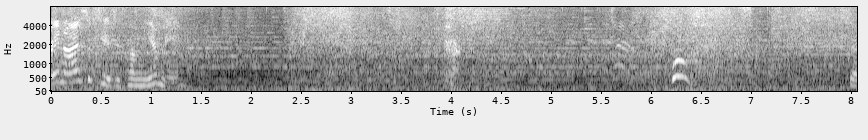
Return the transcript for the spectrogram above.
Very nice of you to come near me. Whew. So.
